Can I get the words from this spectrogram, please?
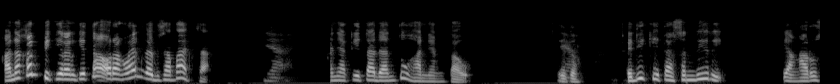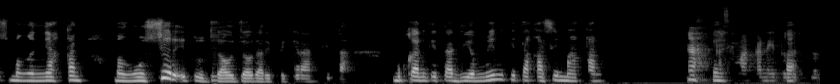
Karena kan pikiran kita orang lain nggak bisa baca. Ya. hanya kita dan Tuhan yang tahu. Ya. Gitu. Jadi kita sendiri yang harus mengenyahkan, mengusir itu jauh-jauh dari pikiran kita. Bukan kita diemin, kita kasih makan. Nah, Eh, kasih makan itu Kak, betul.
